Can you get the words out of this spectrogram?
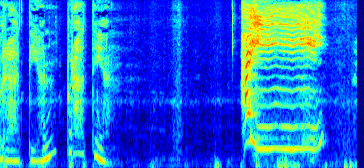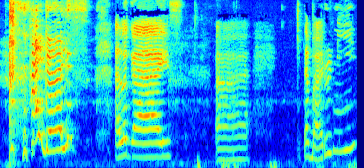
Perhatian, perhatian. Hai. Hai guys. Halo guys. Eh, kita baru nih.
